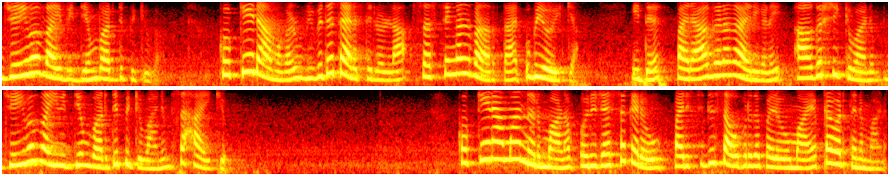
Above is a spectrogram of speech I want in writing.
ജൈവ വൈവിധ്യം വർദ്ധിപ്പിക്കുക. കൊക്കി ഡാമുകൾ വിവിധ തരത്തിലുള്ള സസ്യങ്ങൾ വളർത്താൻ ഉപയോഗിക്കാം. ഇത് പരാഗണകാരികളെ ആകർഷിക്കുവാനും ജൈവ വൈവിധ്യം വർദ്ധിപ്പിക്കുവാനും സഹായിക്കും. കൊക്കിഡാമ നിർമ്മാണം ഒരു രസകരവും പരിസ്ഥിതി സൗഹൃദപരവുമായ പ്രവർത്തനമാണ്.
